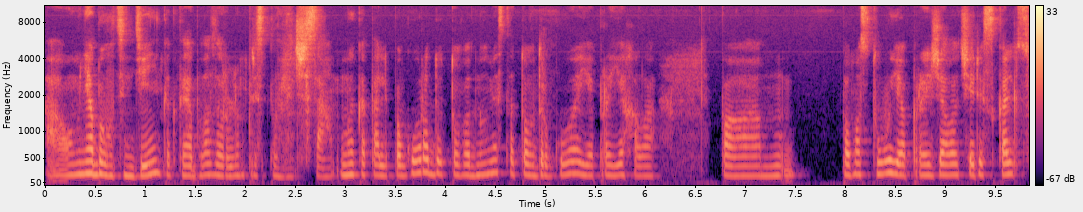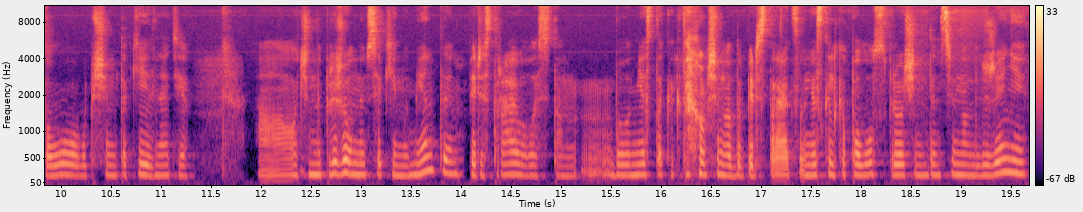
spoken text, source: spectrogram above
А у меня был один день, когда я была за рулем 3,5 часа. Мы катали по городу то в одно место, то в другое. Я проехала по, по мосту, я проезжала через кольцо. В общем, такие, знаете, а, очень напряженные всякие моменты. Перестраивалась, там было место, когда, в общем, надо перестраиваться несколько полос при очень интенсивном движении.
